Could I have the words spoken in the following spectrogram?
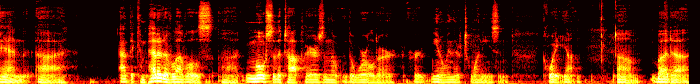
and uh, at the competitive levels, uh, most of the top players in the, the world are, are, you know, in their 20s and quite young. Um, but uh,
